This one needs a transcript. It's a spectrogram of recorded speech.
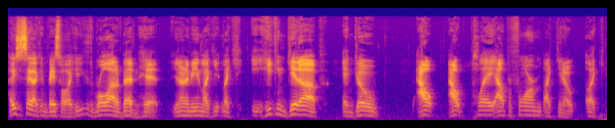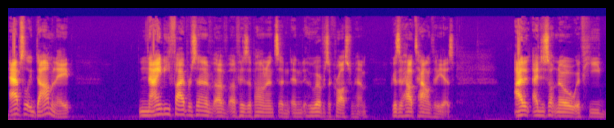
I used to say like in baseball, like you could roll out of bed and hit. You know what I mean? Like like he can get up and go out outplay, outperform, like you know, like absolutely dominate 95% of, of, of his opponents and, and whoever's across from him because of how talented he is. I, I just don't know if he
